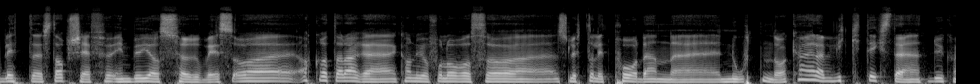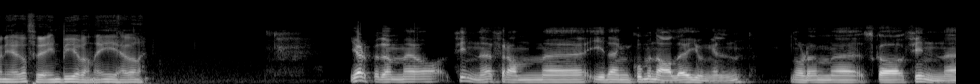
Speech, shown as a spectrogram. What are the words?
blitt eh, stabssjef for Innbyggerservice. Og eh, akkurat det der eh, kan du jo få lov å slutte litt på den noten, da. Hva er det viktigste du kan gjøre for innbyggerne i Heradet? Hjelpe dem med å finne fram i den kommunale jungelen. Når de skal finne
